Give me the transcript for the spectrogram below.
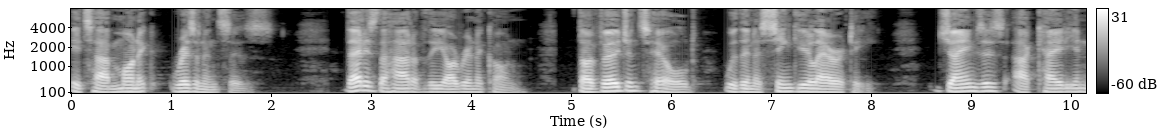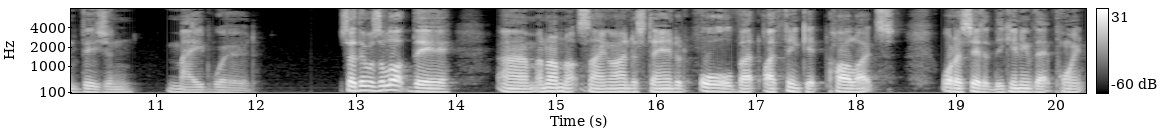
its harmonic resonances. That is the heart of the Eirenikon. Divergence held within a singularity. James's Arcadian vision made word. So there was a lot there, um, and I'm not saying I understand it all, but I think it highlights what I said at the beginning of that point.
